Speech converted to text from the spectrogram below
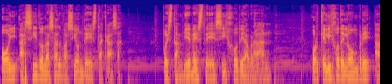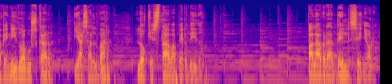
Hoy ha sido la salvación de esta casa, pues también este es hijo de Abraham, porque el Hijo del Hombre ha venido a buscar y a salvar lo que estaba perdido. Palabra del Señor.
